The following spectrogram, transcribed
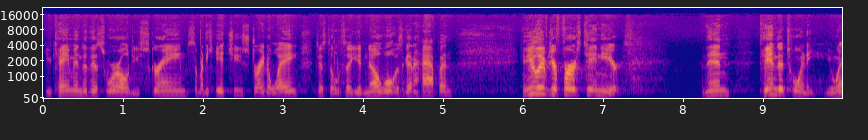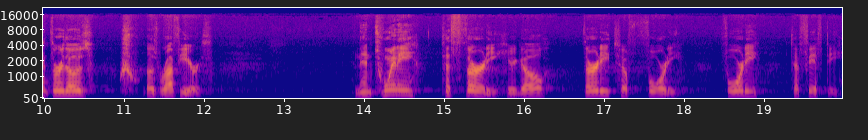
You came into this world, you screamed, somebody hit you straight away just to, so you'd know what was going to happen. And you lived your first 10 years. And then 10 to 20. You went through those, whew, those rough years. And then 20 to 30. Here you go. 30 to 40. 40 to 50.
